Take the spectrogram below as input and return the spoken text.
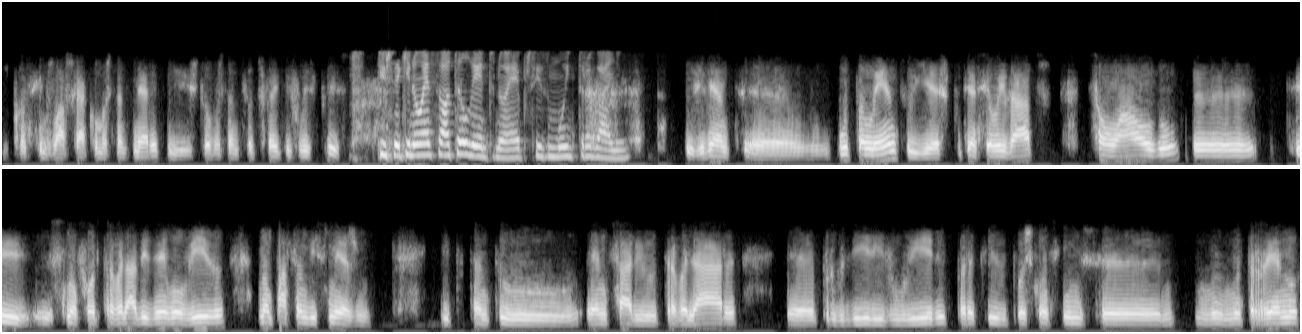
e conseguimos lá chegar com bastante mérito e estou bastante satisfeito e feliz por isso. Isto aqui não é só talento, não é? É preciso muito trabalho. Evidente. Uh, o talento e as potencialidades são algo uh, que, se não for trabalhado e desenvolvido, não passam disso mesmo e, portanto, é necessário trabalhar, eh, progredir e evoluir para que depois conseguimos, eh, no, no, terreno,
